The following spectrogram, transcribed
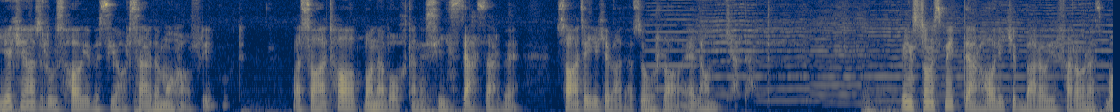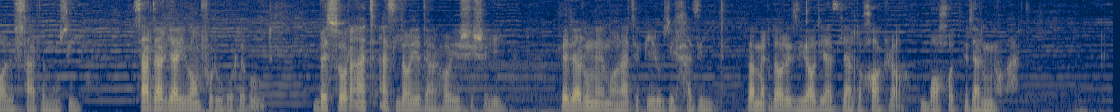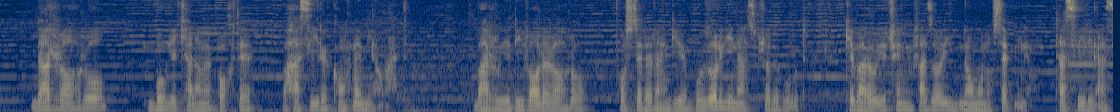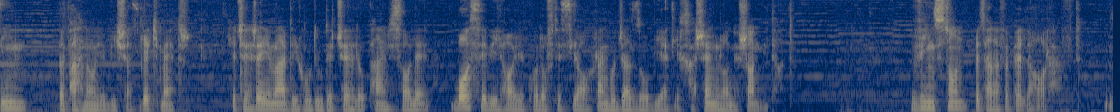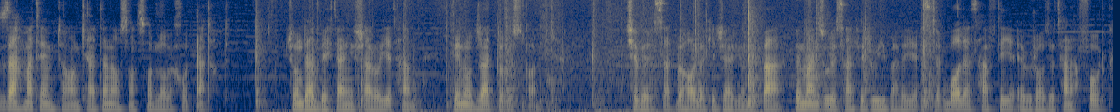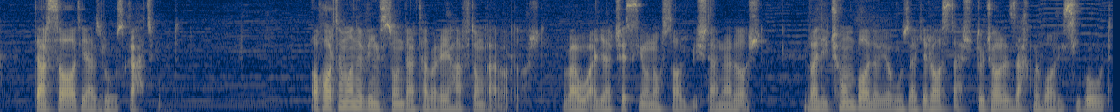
یکی از روزهای بسیار سرد ماه آوریل بود و ساعتها با نواختن سیزده ضربه ساعت یک بعد از ظهر را اعلام می کردند. وینستون اسمیت در حالی که برای فرار از باد سرد موزی سر در گریبان فرو برده بود به سرعت از لای درهای شیشهای به درون امارت پیروزی خزید و مقدار زیادی از گرد و خاک را با خود به درون آورد. در راه رو بوی کلم پخته و حسیر کهنه می آمد. بر روی دیوار راه رو پستر رنگی بزرگی نصب شده بود که برای چنین فضایی نامناسب می. تصویری عظیم به پهنای بیش از یک متر که چهره مردی حدود چهل و پنج ساله با سبیل های کلفت سیاه رنگ و جذابیتی خشن را نشان می‌داد. وینستون به طرف پله ها رفت. زحمت امتحان کردن آسانسور را به خود نداد. چون در بهترین شرایط هم به ندرت درست کار می‌کرد. چه برسد به حالا که جریان بر به منظور صرف جویی برای استقبال از هفته ابراز تنفر در ساعتی از روز قطع بود. آپارتمان وینستون در طبقه هفتم قرار داشت و او اگرچه 39 سال بیشتر نداشت ولی چون بالای قوزک راستش دچار زخم واریسی بود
